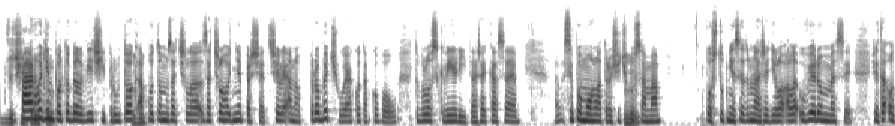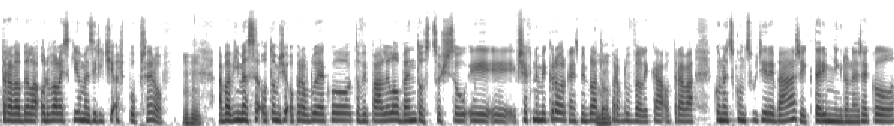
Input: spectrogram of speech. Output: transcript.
větší pár průtok. hodin potom byl větší průtok hmm. a Mhm. potom začalo, začalo hodně pršet. Čili ano, pro Bečvu jako takovou to bylo skvělý. Ta řeka se si pomohla trošičku hmm. sama. Postupně se to naředilo, ale uvědomme si, že ta otrava byla od Valašského meziříčí až po Přerov. Mhm. A bavíme se o tom, že opravdu jako to vypálilo bentos, což jsou i, i všechny mikroorganismy. Byla to Mhm. opravdu veliká otrava. Konec konců ti rybáři, kterým nikdo neřekl,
